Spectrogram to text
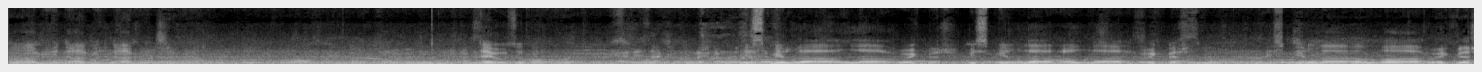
波波波波 That was a amin, amin. Evo uzubim. Bismillah, Allahu Ekber. Bismillah, Allahu Ekber. Bismillah, Allahu Ekber.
